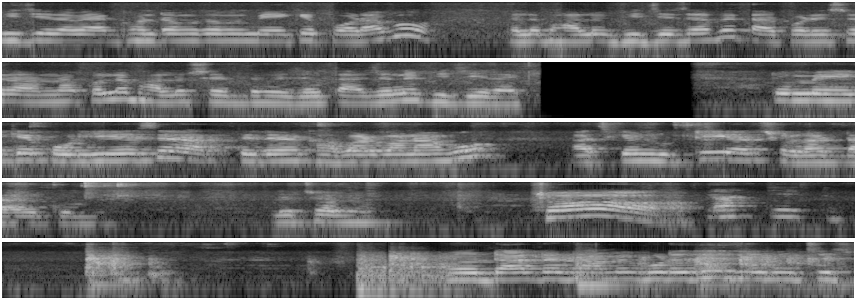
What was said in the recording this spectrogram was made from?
ভিজে যাবে, এক ঘণ্টার মতো আমার মেয়েকে পড়াবো, তাহলে ভালো ভিজে যাবে, তারপরে এসে রান্না করলে ভালো সেদ্ধ হয়ে যাবে, তার জন্য ভিজিয়ে রাখি। তো মেয়েকে পড়িয়ে এসে রাত্রিরে খাবার বানাবো, আজকে রুটি আর ছোলার ডাল করব। চলো। চ ডালটা ড্রামে ভরে দিয়ে নিচ্ছে চ।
